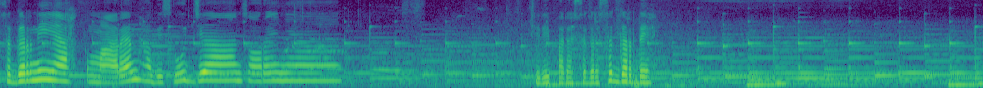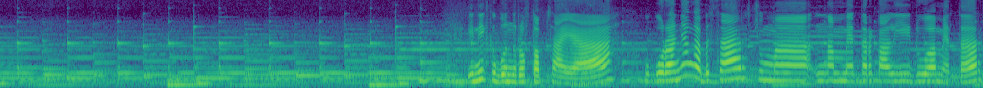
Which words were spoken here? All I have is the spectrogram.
Seger nih ya, kemarin habis hujan sorenya. Jadi pada seger-seger deh. Ini kebun rooftop saya. Ukurannya nggak besar, cuma 6 meter kali 2 meter.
